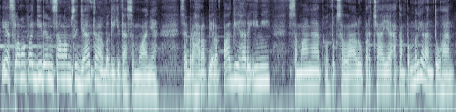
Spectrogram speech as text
Ya, selamat pagi dan salam sejahtera bagi kita semuanya. Saya berharap dalam pagi hari ini semangat untuk selalu percaya akan pemeliharaan Tuhan,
